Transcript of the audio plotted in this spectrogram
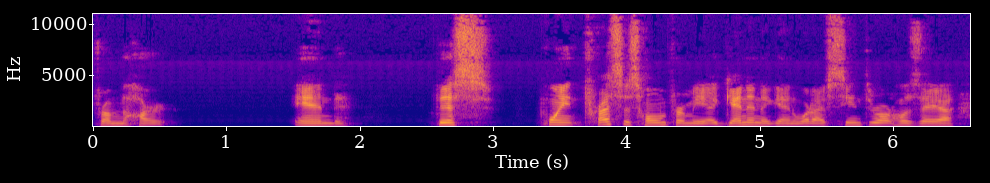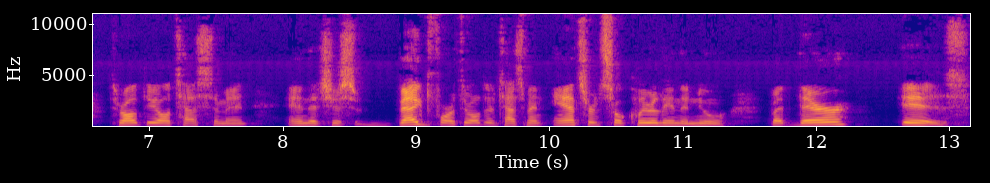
From the heart. And this point presses home for me again and again what I've seen throughout Hosea, throughout the Old Testament, and it's just begged for throughout the Testament, answered so clearly in the New. But there is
